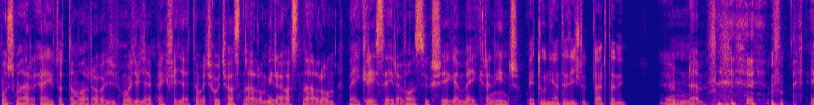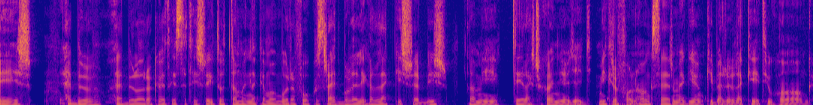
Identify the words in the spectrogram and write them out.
Most már eljutottam arra, hogy, hogy ugye megfigyeltem, hogy hogy használom, mire használom, melyik részeire van szükségem, melyikre nincs. Petuniát ez is tud tartani. Nem. és ebből, ebből arra következtetésre jutottam, hogy nekem abból a Focusrite-ból elég a legkisebb is, ami tényleg csak annyi, hogy egy mikrofon hangszer, meg jön ki belőle két lyukon hang.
